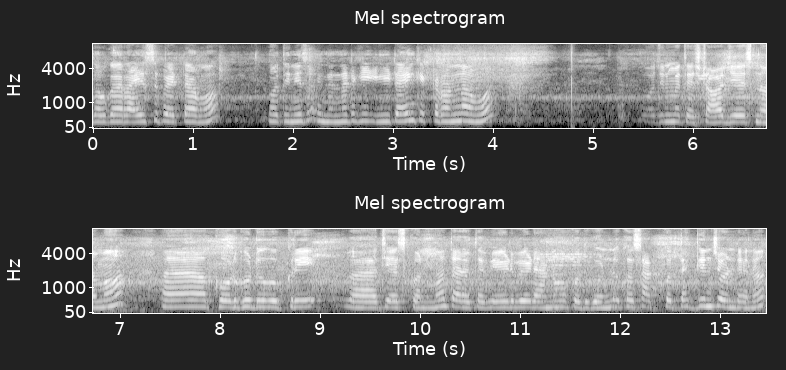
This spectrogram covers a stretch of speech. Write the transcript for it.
గబగబా రైస్ పెట్టాము. తినేసి నిన్నటికి ఈ టైంకి ఇక్కడ ఉన్నాము. భోజనం అయితే స్టార్ట్ చేసినాము. కోడిగుడ్డు ఉక్రి చేసుకున్నాము తర్వాత వేడి వేడి అన్నం కొద్దిగా వండు- కొద్ది తగ్గించి వండాను.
